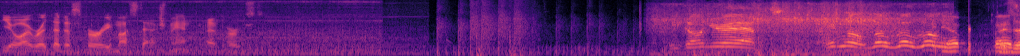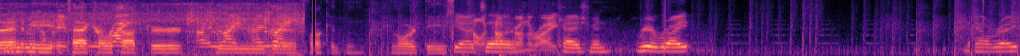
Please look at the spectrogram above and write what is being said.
Yo, I read that as furry mustache man at first. He's on your ass. Hey, low, low, low, low. Yep. There's an enemy attack from your right. helicopter High to right, the fucking northeast. Yeah, it's Helicopter uh, on the right. Cashman. Rear right. Now right.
